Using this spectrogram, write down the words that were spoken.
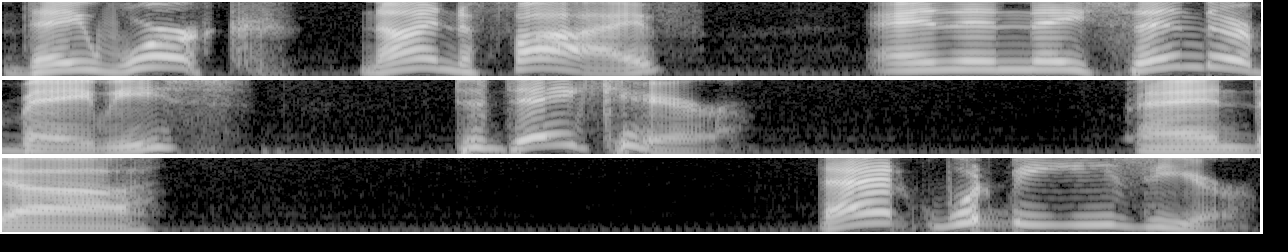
they work nine to five, and then they send their babies to daycare, and uh, that would be easier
